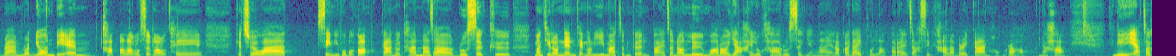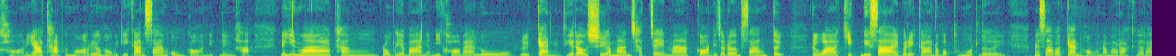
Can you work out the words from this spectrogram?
แบรนด์รถยนต์ BM ขับแล้วเรารู้สึกเราเท่เกเชื่อว่า สิ่งที่ผู้ประกอบการทุกท่านน่าจะรู้สึกคือบางทีเราเน้นเทคโนโลยีมากจนเกินไป จนเราลืมว่าเราอยากให้ลูกค้ารู้สึกยังไง แล้วก็ได้ผลลัพธ์อะไรจากสินค้าและบริการของเรานะคะ ทีนี้อยากจะขออนุญาตถามคุณหมอเรื่องของวิธีการสร้างองค์กรนิดนึงค่ะ ได้ยินว่าทางโรงพยาบาลเนี่ยมี core value หรือแก่นที่เราเชื่อมั่นชัดเจนมากก่อนที่จะเริ่มสร้างตึก หรือว่าคิดดีไซน์บริการระบบทั้งหมดเลย ไม่ทราบว่าแก่นของนามารักคืออะไร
